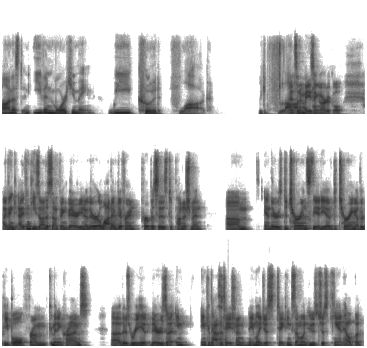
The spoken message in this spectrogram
honest, and even more humane. We could flog. We could flog. That's an amazing article. I think I think he's onto something there. You know, there are a lot of different purposes to punishment, um, and there's deterrence, the idea of deterring other people from committing crimes. Uh, there's re- there's uh, in- incapacitation, namely just taking someone who's just can't help but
